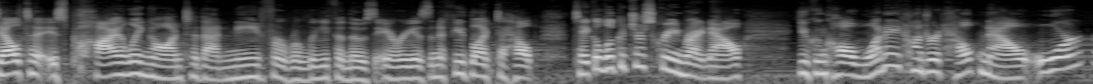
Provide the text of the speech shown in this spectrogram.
Delta is piling on to that need for relief in those areas. And if you'd like to help, take a look at your screen right now. You can call 1-800-HELP-NOW or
